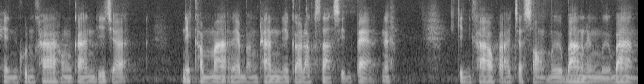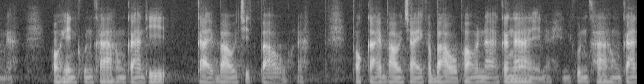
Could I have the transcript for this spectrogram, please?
เห็นคุณค่าของการที่จะเนคขมมะในบางท่านนี่ก็รักษาศีลแปดนะกินข้าวก็อาจจะสองมือบ้างหนึ่งมือบ้างนะเพราะเห็นคุณค่าของการที่กายเบาจิตเบานะ พอกายเบาใจก็เบาภาวนาก็ง่ายนะเห็นคุณค่าของการ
